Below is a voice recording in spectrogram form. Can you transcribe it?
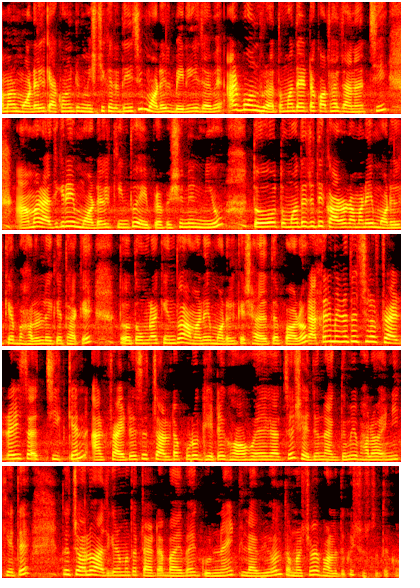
আমার মডেলকে এখন একটু মিষ্টি খেতে দিয়েছি মডেল বেরিয়ে যাবে। আর বন্ধুরা, তোমাদের একটা কথা জানাচ্ছি, আমার আজকের এই মডেল কিন্তু এই প্রফেশনে নিউ তো তোমাদের যদি কারোর আমার এই মডেলকে ভালো লেগে থাকে, তো তোমরা কিন্তু আমার এই মডেলকে সাজাতে পারো। রাতের মেনুতে ছিল ফ্রাইড রাইস আর চিকেন আর ফ্রাইড রাইসের চালটা পুরো ঘেটে ঘ হয়ে গেছে সেই জন্য একদমই ভালো হয়নি খেতে। তো চলো আজকের মতো tata bye bye good night love you all তোমরা সবাই ভালো থেকো, সুস্থ থেকো।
